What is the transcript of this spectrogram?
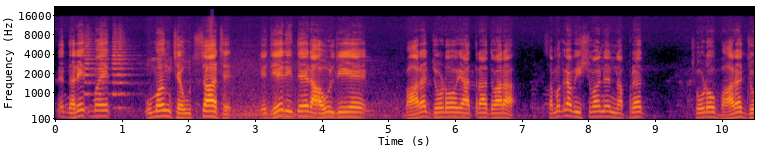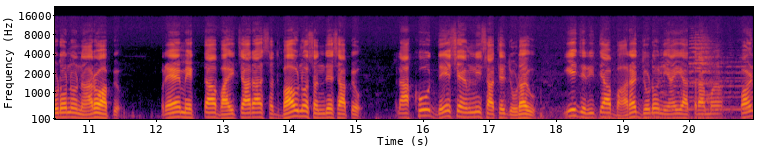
અને દરેકમાં એક ઉમંગ છે, ઉત્સાહ છે કે જે રીતે રાહુલજીએ ભારત જોડો યાત્રા દ્વારા સમગ્ર વિશ્વને નફરત છોડો, ભારત જોડોનો નારો આપ્યો. પ્રેમ, એકતા, ભાઈચારા, સદભાવનો સંદેશ આપ્યો અને આખું દેશ એમની સાથે જોડાયું. એ જ રીતે આ ભારત જોડો ન્યાય યાત્રામાં પણ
